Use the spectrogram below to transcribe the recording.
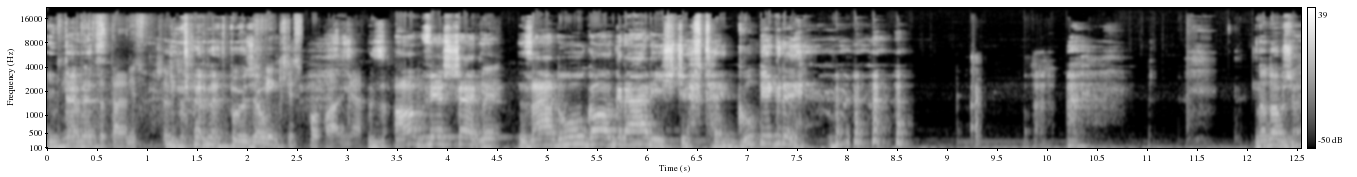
Internet, totalnie słyszę. internet powiedział Dźwięk się spowalnia. z obwieszczenie. Za długo graliście w te głupie gry. No dobrze.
